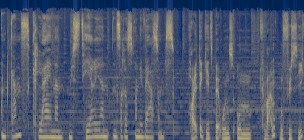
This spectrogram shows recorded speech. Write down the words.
und ganz kleinen Mysterien unseres Universums. Heute geht es bei uns um Quantenphysik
